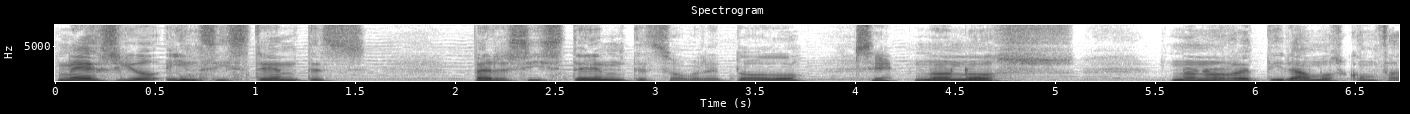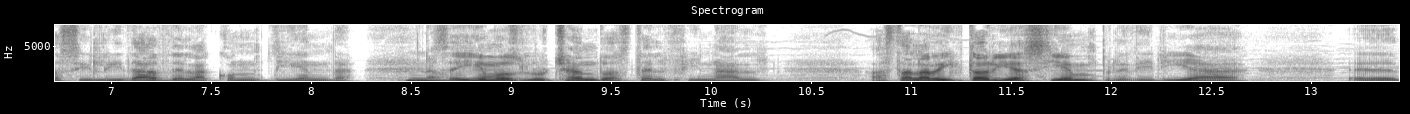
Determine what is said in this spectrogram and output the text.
Necio, insistentes, persistentes sobre todo. No nos no nos retiramos con facilidad de la contienda. Seguimos luchando hasta el final. Hasta la victoria siempre, diría eh,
